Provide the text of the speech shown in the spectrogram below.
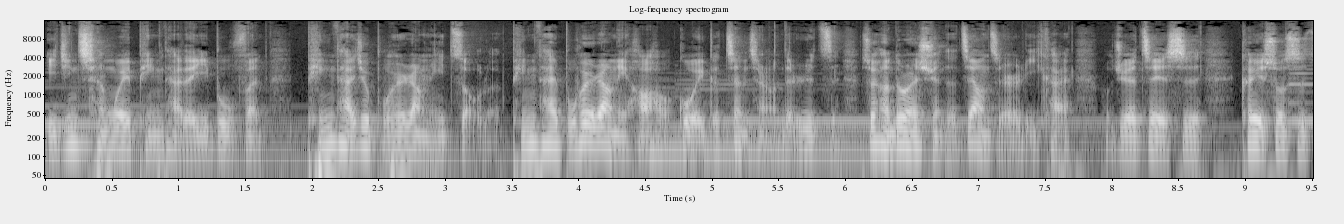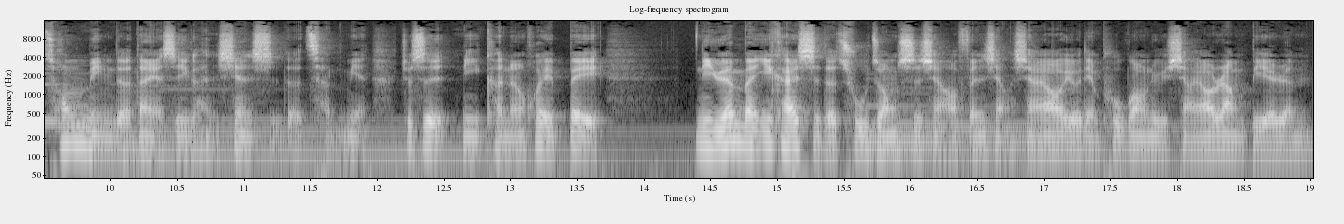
已经成为平台的一部分。平台就不会让你走了，平台不会让你好好过一个正常人的日子，所以很多人选择这样子而离开。我觉得这也是可以说是聪明的，但也是一个很现实的层面，就是你可能会被你原本一开始的初衷是想要分享，想要有点曝光率，想要让别人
